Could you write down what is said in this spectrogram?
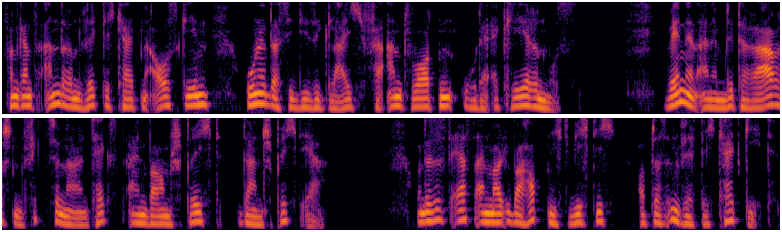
von ganz anderen Wirklichkeiten ausgehen, ohne dass sie diese gleich verantworten oder erklären muss. Wenn in einem literarischen fiktionalen Text ein Baum spricht, dann spricht er. Und es ist erst einmal überhaupt nicht wichtig, ob das in Wirklichkeit geht.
